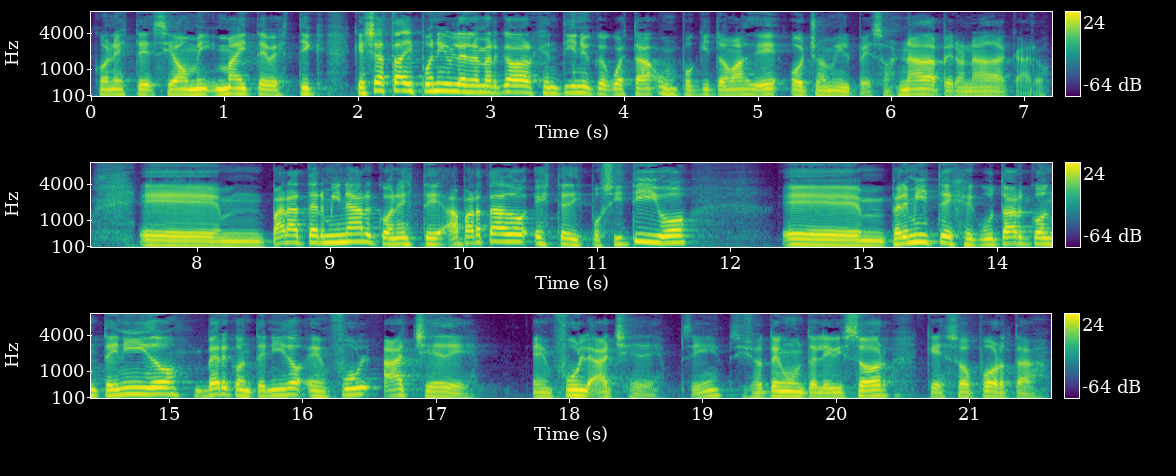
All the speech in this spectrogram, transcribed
con este Xiaomi My Stick que ya está disponible en el mercado argentino y que cuesta un poquito más de 8 mil pesos. Nada, pero nada caro. Em, para terminar con este apartado, este dispositivo em, permite ejecutar contenido, ver contenido en Full HD en Full HD. ¿sí? Si yo tengo un televisor que soporta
